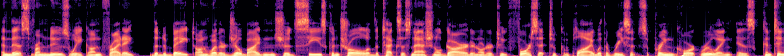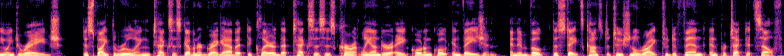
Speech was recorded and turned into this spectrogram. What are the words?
And this from Newsweek on Friday. The debate on whether Joe Biden should seize control of the Texas National Guard in order to force it to comply with a recent Supreme Court ruling is continuing to rage. Despite the ruling, Texas Governor Greg Abbott declared that Texas is currently under a quote unquote invasion and invoked the state's constitutional right to defend and protect itself.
